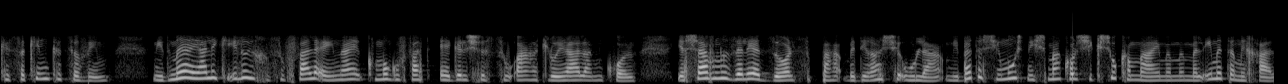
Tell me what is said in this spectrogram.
כסכין קצבים. נדמה היה לי כאילו היא חשופה לעיניי כמו גופת עגל שסועה התלויה על אנקול. ישבנו זה ליד זו על ספה בדירה שאולה, מבית השימוש נשמע כל שקשוק המים הממלאים את המכל.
